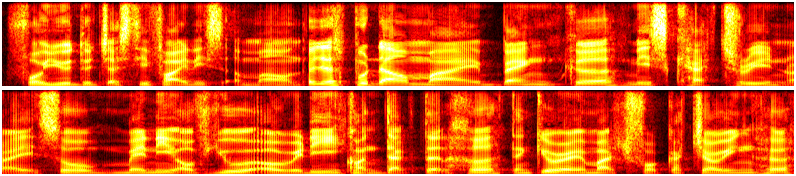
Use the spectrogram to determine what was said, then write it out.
for you to justify this amount. I just put down my banker, Miss Catherine, right? So many of you already contacted her. Thank you very much for kacauing her.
